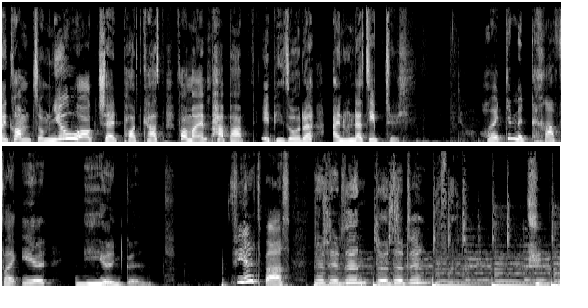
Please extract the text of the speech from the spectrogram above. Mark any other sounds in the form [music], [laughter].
Willkommen zum New Work Chat Podcast von meinem Papa, Episode 170. Heute mit Raphael Gielgend. Viel Spaß! Du,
